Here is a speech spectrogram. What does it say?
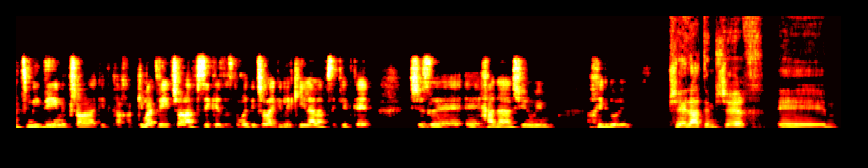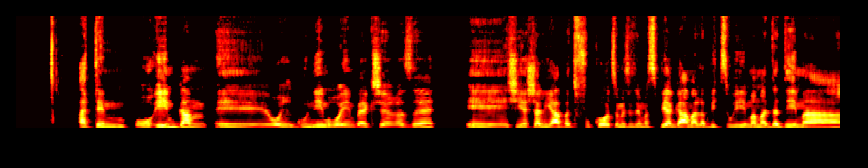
התמידי אם אפשר להגיד ככה, כמעט ואי אפשר להפסיק את זה, זאת אומרת אי אפשר להגיד לקהילה להפסיק להתקיים, שזה אה, אחד השינויים הכי גדולים. שאלת המשך, אה, אתם רואים גם, אה, או ארגונים רואים בהקשר הזה, אה, שיש עלייה בתפוקות, זאת אומרת זה משפיע גם על הביצועים, המדדים ה...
